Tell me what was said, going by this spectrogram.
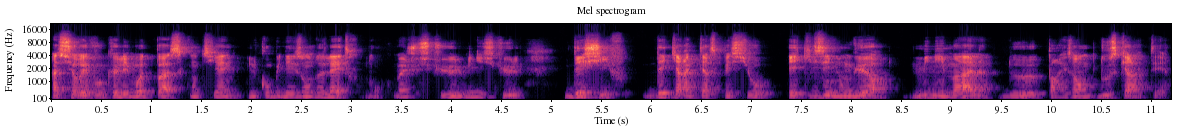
Assurez-vous que les mots de passe contiennent une combinaison de lettres, donc majuscules, minuscules, des chiffres, des caractères spéciaux et qu'ils aient une longueur minimale de, par exemple, 12 caractères.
